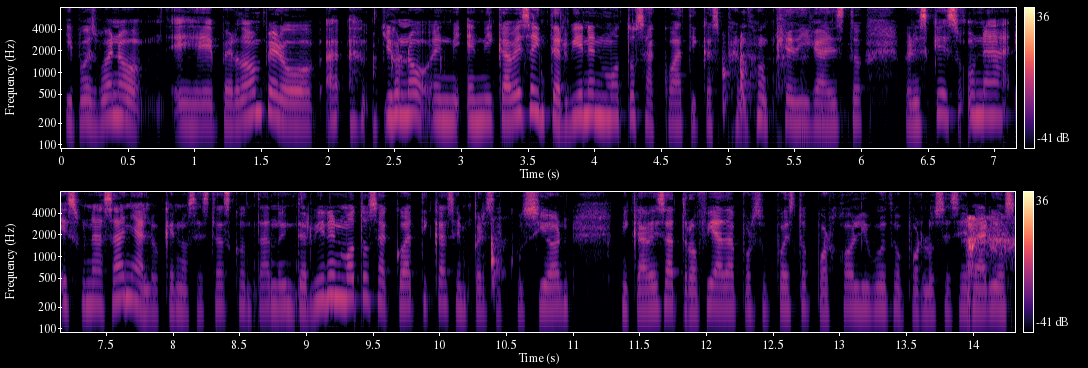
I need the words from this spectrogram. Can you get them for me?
y pues bueno, eh, perdón, pero ah, yo no, en mi, en mi cabeza intervienen motos acuáticas, perdón que diga esto, pero es que es una, es una hazaña lo que nos estás contando. Intervienen motos acuáticas en persecución, mi cabeza atrofiada, por supuesto, por Hollywood o por los escenarios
